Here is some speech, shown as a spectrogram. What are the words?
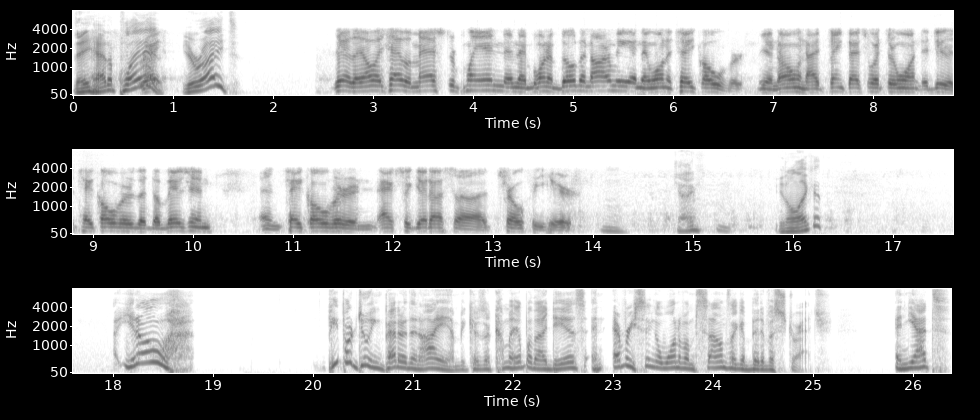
They had a plan. Right. You're right. Yeah, they always have a master plan and they want to build an army and they want to take over, you know, and I think that's what they're wanting to do, to take over the division and take over and actually get us a trophy here. Hmm. Okay. Hmm. You don't like it? You know, people are doing better than I am because they're coming up with ideas, and every single one of them sounds like a bit of a stretch. And yet,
